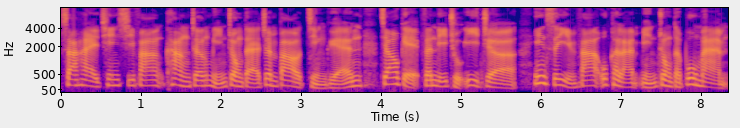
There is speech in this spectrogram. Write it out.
杀害亲西方抗争民众的政报警员交给分离主义者，因此引发乌克兰民众的不满。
